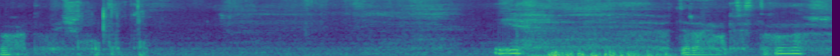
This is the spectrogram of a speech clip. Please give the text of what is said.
Багато вийшло так. І витираємо кристал наш.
